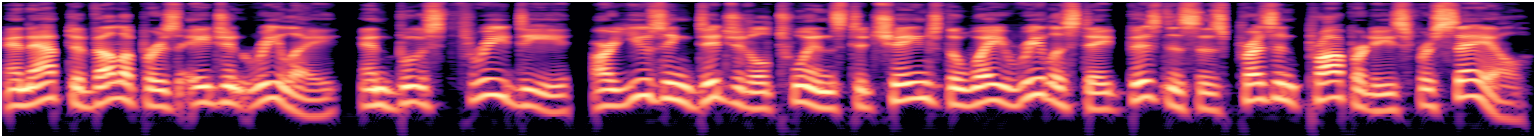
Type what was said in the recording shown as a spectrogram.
and app developers Agent Relay and Boost 3D are using digital twins to change the way real estate businesses present properties for sale.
